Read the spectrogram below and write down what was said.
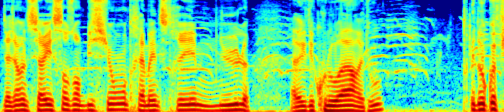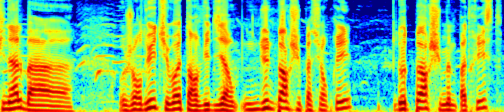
C'est-à-dire une série sans ambition, très mainstream, nulle, avec des couloirs et tout. Et donc au final, bah, aujourd'hui, tu vois, t'as envie de dire, d'une part, je suis pas surpris, d'autre part, je suis même pas triste.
